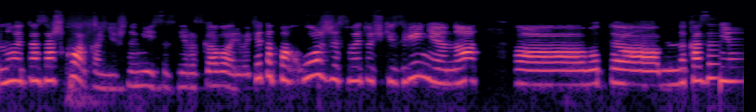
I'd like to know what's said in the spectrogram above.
ну, это зашквар, конечно, месяц не разговаривать. Это похоже, с моей точки зрения, на а, вот а, наказание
